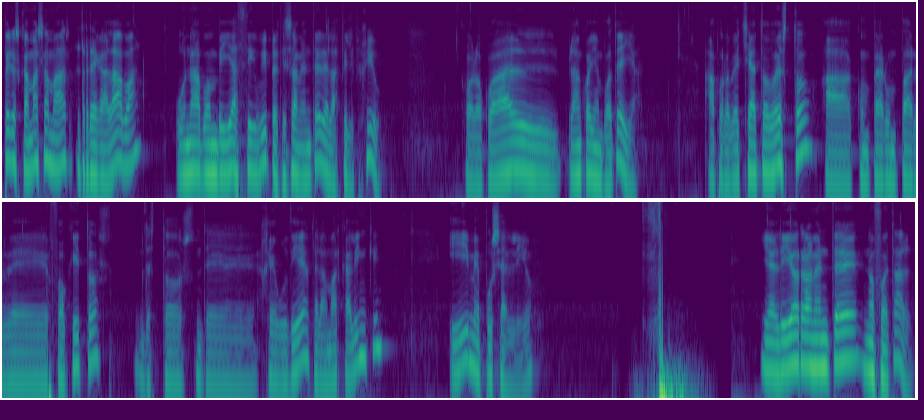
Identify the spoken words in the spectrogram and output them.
pero es que más a más regalaban una bombilla Zigbee precisamente de la Philips Hue. Con lo cual, blanco y en botella. Aproveché a todo esto a comprar un par de foquitos de estos de GU10 de la marca Linkin y me puse al lío. Y el lío realmente no fue tal.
